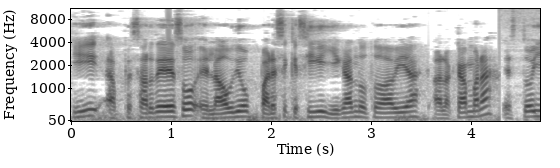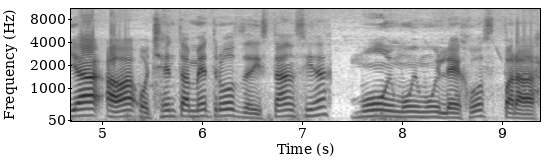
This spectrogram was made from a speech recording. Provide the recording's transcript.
y a pesar de eso el audio parece que sigue llegando todavía a la cámara. Estoy ya a 80 metros de distancia muy muy muy lejos para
